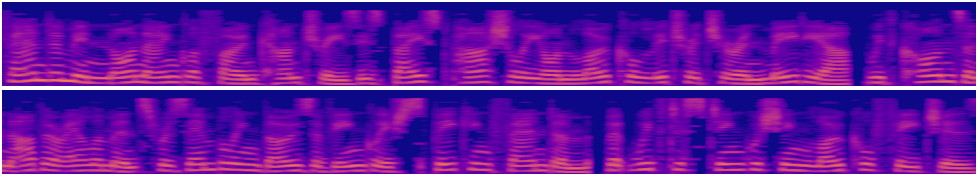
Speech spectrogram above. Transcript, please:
Fandom in non-Anglophone countries is based partially on local literature and media, with cons and other elements resembling those of English-speaking fandom, but with distinguishing local features.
